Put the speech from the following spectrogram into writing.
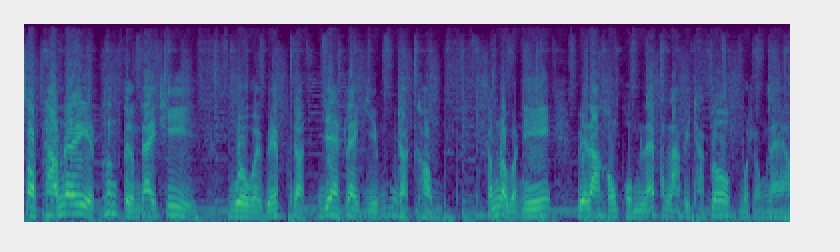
สอบถามรายละเอียดเพิ่มเติมได้ที่ www. แยกแลกยิ้ม .com สำหรับวันนี้เวลาของผมและพลังพิทักษ์โลกหมดลงแล้ว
